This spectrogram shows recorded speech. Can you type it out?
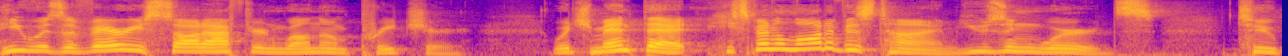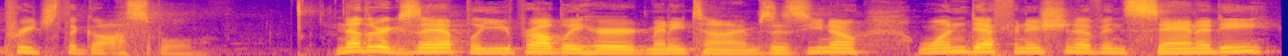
he was a very sought after and well known preacher, which meant that he spent a lot of his time using words to preach the gospel. Another example you probably heard many times is you know, one definition of insanity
